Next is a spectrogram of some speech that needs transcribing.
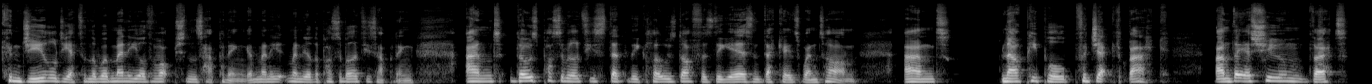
congealed yet and there were many other options happening and many many other possibilities happening. And those possibilities steadily closed off as the years and decades went on. And now people project back and they assume that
